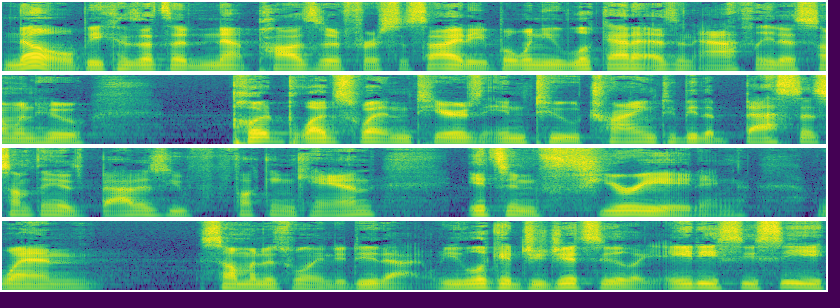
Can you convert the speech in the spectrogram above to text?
No, because that's a net positive for society. But when you look at it as an athlete, as someone who put blood, sweat, and tears into trying to be the best at something as bad as you fucking can, it's infuriating when someone is willing to do that. When you look at jujitsu, like ADCC,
